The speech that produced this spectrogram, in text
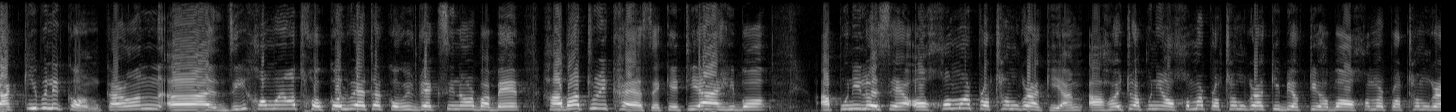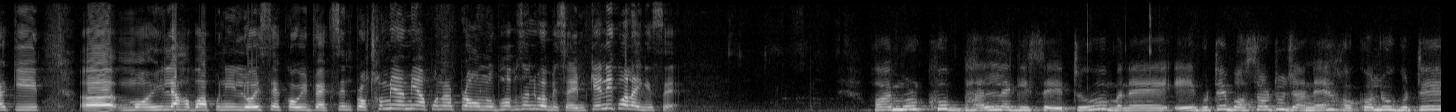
লাকি বুলি ক'ম কাৰণ যি সময়ত সকলোৱে এটা ক'ভিড ভেকচিনৰ বাবে হাবাথুৰি খাই আছে কেতিয়া আহিব আপুনি লৈছে অসমৰ প্ৰথমগৰাকী হয়তো আপুনি অসমৰ প্ৰথমগৰাকী ব্যক্তি হ'ব অসমৰ প্ৰথমগৰাকী মহিলা হ'ব আপুনি লৈছে ক'ভিড ভেকচিন প্ৰথমে আমি আপোনাৰ পৰা অনুভৱ জানিব বিচাৰিম কেনেকুৱা লাগিছে? হয় মোৰ খুব ভাল লাগিছে এইটো। মানে এই গোটেই বছৰটো জানে সকলো গোটেই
